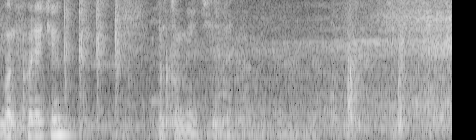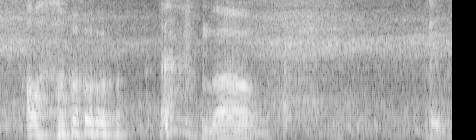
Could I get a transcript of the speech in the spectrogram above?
bon kolejczy jeszcze mieć oh wow dude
